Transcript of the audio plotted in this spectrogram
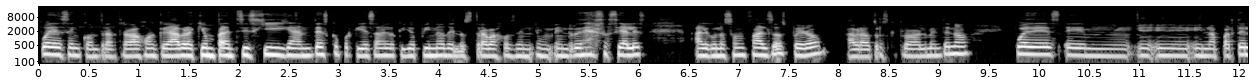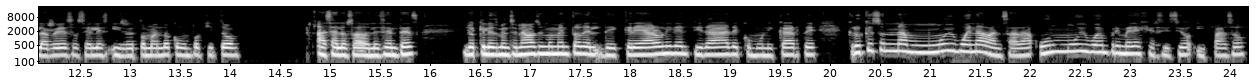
puedes encontrar trabajo, aunque abra aquí un paréntesis gigantesco porque ya saben lo que yo opino de los trabajos en, en- en redes sociales, algunos son falsos, pero habrá otros que probablemente no. Puedes em, e- e- en la parte de las redes sociales y retomando como un poquito hacia los adolescentes, lo que les mencionaba hace un momento de, de crear una identidad, de comunicarte, creo que es una muy buena avanzada, un muy buen primer ejercicio y paso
